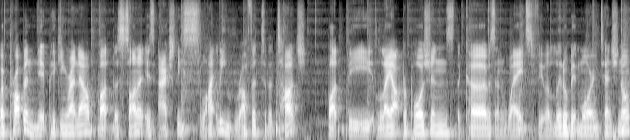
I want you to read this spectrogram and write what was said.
We're proper nitpicking right now, but the Sonnet is actually slightly rougher to the touch, but the layout proportions, the curves and weights feel a little bit more intentional.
